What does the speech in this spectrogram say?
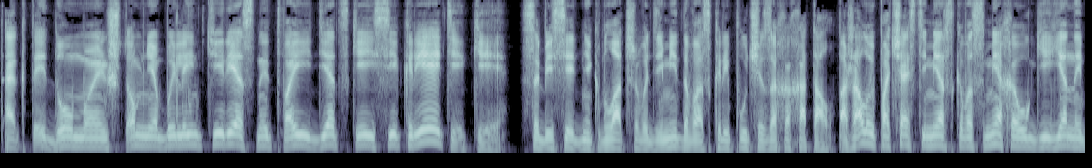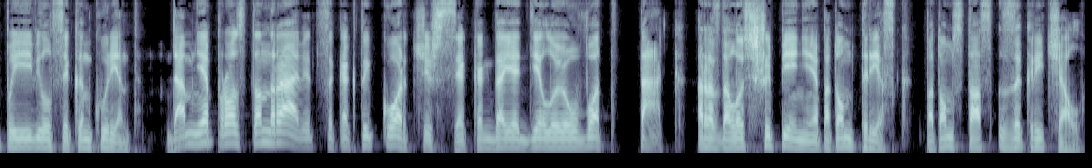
«Так ты думаешь, что мне были интересны твои детские секретики?» Собеседник младшего Демидова скрипуче захохотал. Пожалуй, по части мерзкого смеха у гиены появился конкурент. «Да мне просто нравится, как ты корчишься, когда я делаю вот так!» Раздалось шипение, потом треск. Потом Стас закричал.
